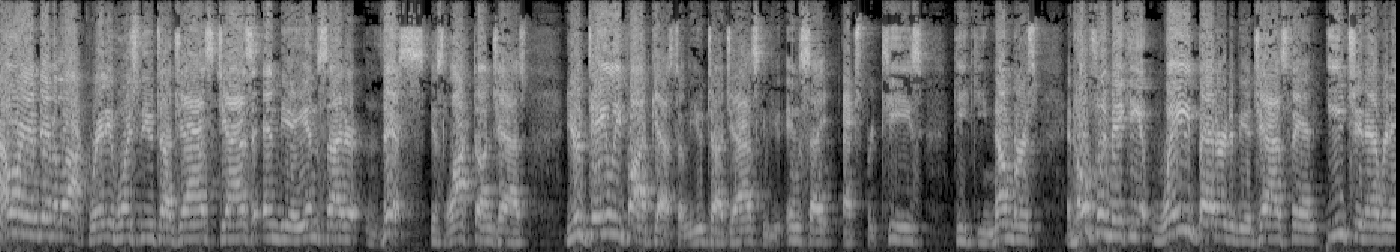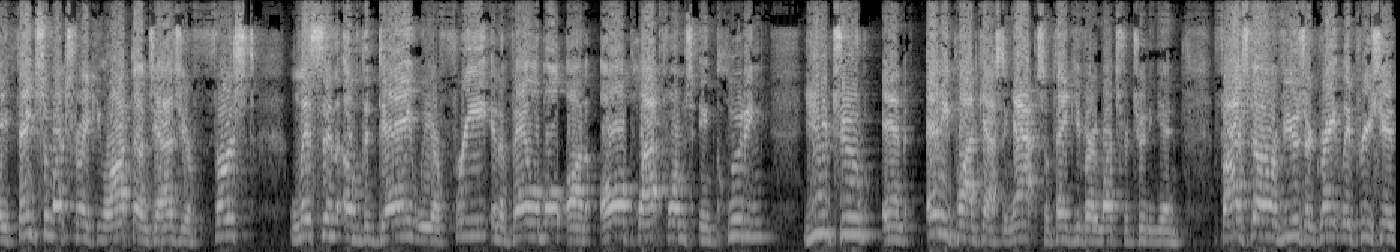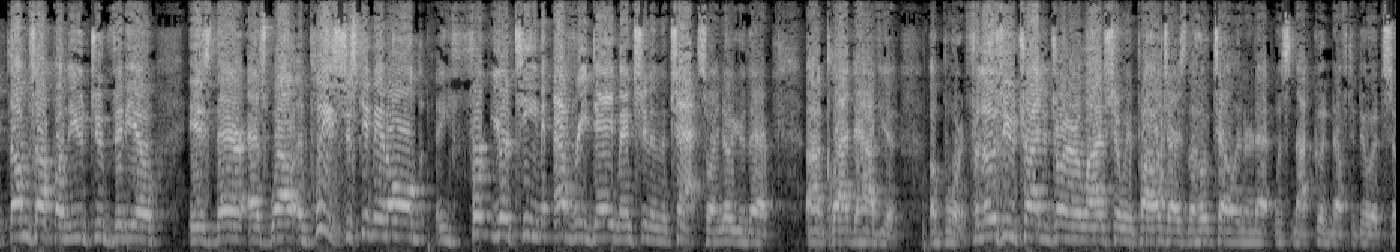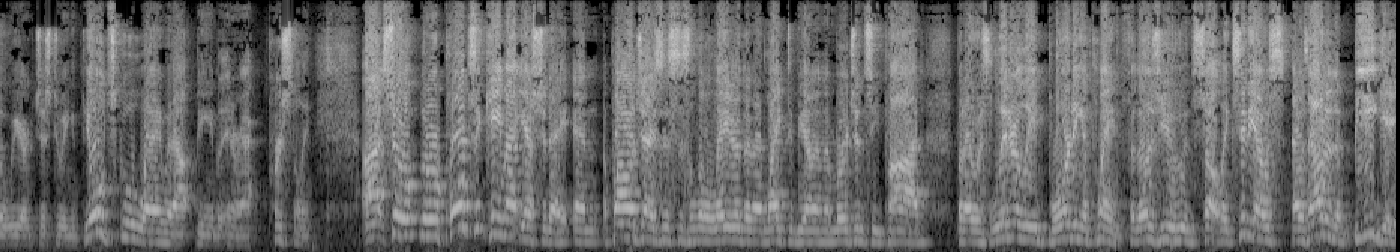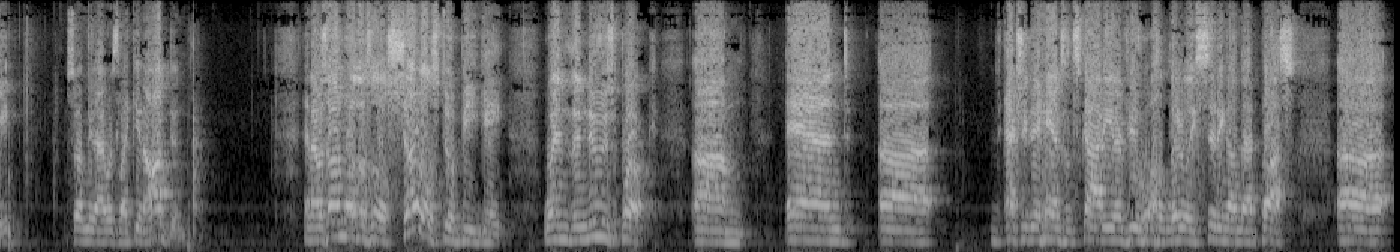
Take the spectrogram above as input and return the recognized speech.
How are you? I'm David Locke, radio voice of the Utah Jazz, Jazz NBA insider. This is Locked On Jazz, your daily podcast on the Utah Jazz. Give you insight, expertise, geeky numbers, and hopefully making it way better to be a Jazz fan each and every day. Thanks so much for making Locked On Jazz your first listen of the day. We are free and available on all platforms, including YouTube and any podcasting app. So thank you very much for tuning in. Five star reviews are greatly appreciated. Thumbs up on the YouTube video is there as well. And please just give me an old your team every day mention in the chat so I know you're there. Uh, glad to have you aboard. For those of you who tried to join our live show, we apologize. The hotel internet was not good enough to do it, so we are just doing it the old school way without being able to interact personally. Uh, so the reports that came out yesterday, and apologize, this is a little later than I'd like to be on an emergency pod, but I was literally boarding a plane. For those of you in Salt Lake City, I was I was out at a B gate, so I mean I was like in Ogden, and I was on one of those little shuttles to a B gate when the news broke, um, and uh, actually did a Hans and Scotty interview while literally sitting on that bus. Uh,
